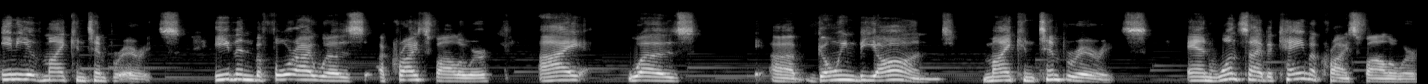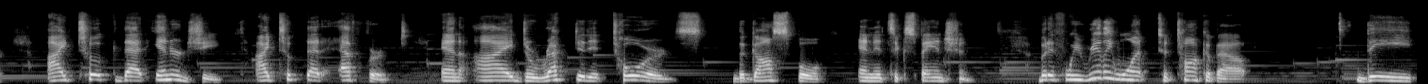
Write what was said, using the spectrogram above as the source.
any of my contemporaries. Even before I was a Christ follower, I was uh, going beyond my contemporaries and once I became a Christ follower, I took that energy, I took that effort, and I directed it towards the gospel and its expansion. But if we really want to talk about the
